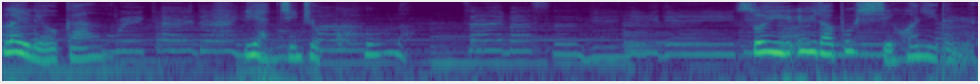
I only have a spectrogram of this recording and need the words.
泪流干了眼睛就哭了。所以遇到不喜欢你的人，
